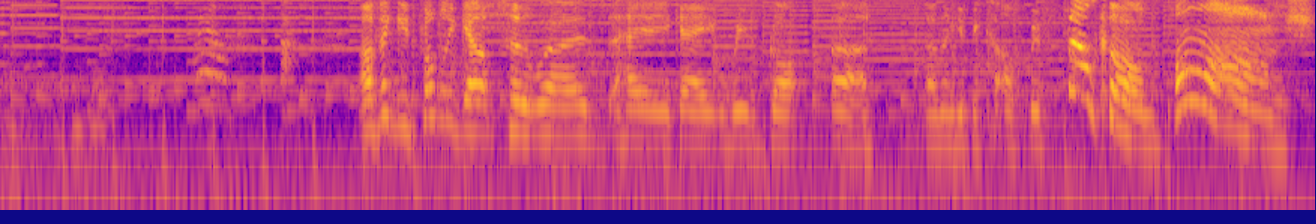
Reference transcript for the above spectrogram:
kind of Well, fuck. I think you'd probably get up to the words, "Hey, okay, we've got uh," and then you'd be cut off with Falcon Punch.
